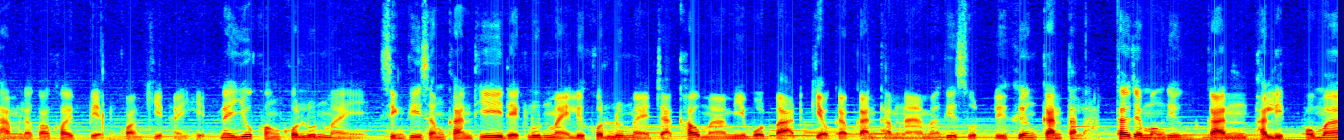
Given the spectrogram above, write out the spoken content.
ทำแล้วก็ค่อยเปลี่ยนความคิดให้เห็นในยุคของคนรุ่นใหม่ สิ่งที่สำคัญที่เด็กรุ่นใหม่หรือคนรุ่นใหม่จะเข้ามามีบทบาทเกี่ยวกับการทำนามากที่สุด หรือเครื่องการตลาด ถ้าจะมองที่การผลิตผมว่า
